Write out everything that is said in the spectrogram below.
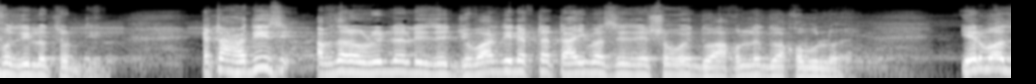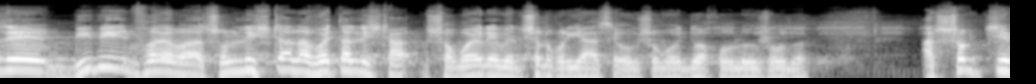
ফজিলতর দিন। একটা হাদিস আপনারা অরিজিনালি যে জুমার দিন একটা টাইম আছে যে সময় দোয়া করলে দোয়া কবুল হয়। এর মাঝে বিবি চল্লিশটা না পঁয়তাল্লিশটা সময়ের মেনশন করিয়া আছে, ওই সময় দোয়া কবুল, ওই সময়। আর সবচেয়ে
